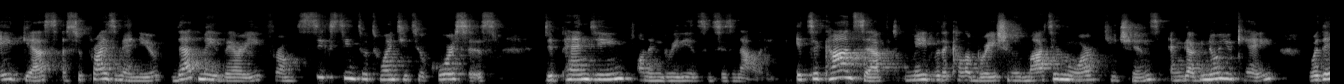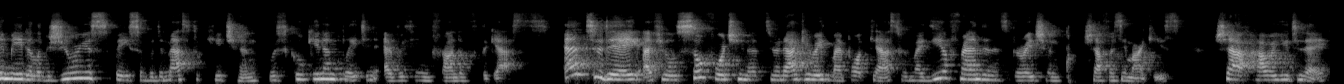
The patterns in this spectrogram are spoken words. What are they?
eight guests a surprise menu that may vary from 16 to 22 courses depending on ingredients and seasonality. It's a concept made with a collaboration with Martin Moore Kitchens and Gaggenau UK, where they made a luxurious space of a domestic kitchen with cooking and plating everything in front of the guests. And today, I feel so fortunate to inaugurate my podcast with my dear friend and inspiration, Chef Asimakis. Chef, how are you today?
